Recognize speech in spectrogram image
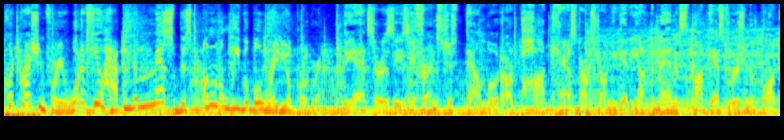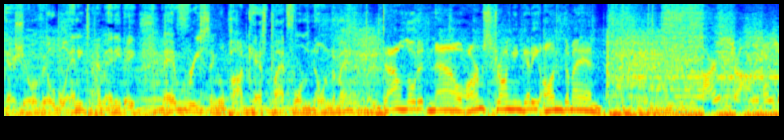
Quick question for you. What if you happen to miss this unbelievable radio program? The answer is easy, friends. Just download our podcast, Armstrong and Getty on Demand. It's the podcast version of the broadcast show, available anytime, any day, every single podcast platform known to man. Download it now. Armstrong and Getty on Demand. Armstrong and Getty.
